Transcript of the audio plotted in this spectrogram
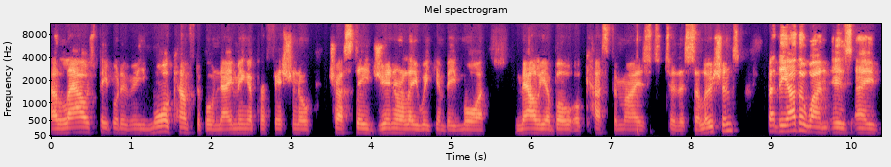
allows people to be more comfortable naming a professional trustee. Generally, we can be more malleable or customized to the solutions. But the other one is a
